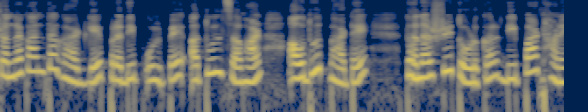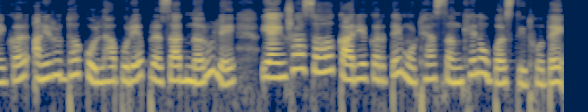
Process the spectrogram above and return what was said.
चंद्रकांत घाटगे प्रदीप उल्पे अतुल चव्हाण अवधूत भाटे धनश्री तोडकर दीपा ठाणेकर अनिरुद्ध कोल्हापुरे प्रसाद नरुले यांच्यासह कार्यकर्ते मोठ्या संख्येनं उपस्थित होते.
